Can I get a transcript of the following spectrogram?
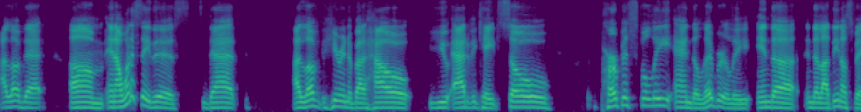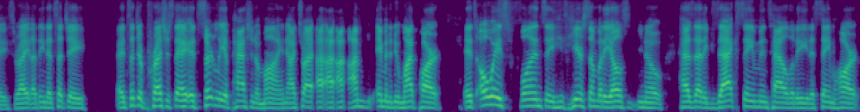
I love that. Um, and I want to say this that I love hearing about how you advocate so purposefully and deliberately in the in the Latino space, right? I think that's such a it's such a precious thing. It's certainly a passion of mine. I try I, I I'm aiming to do my part it's always fun to hear somebody else, you know, has that exact same mentality, the same heart.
